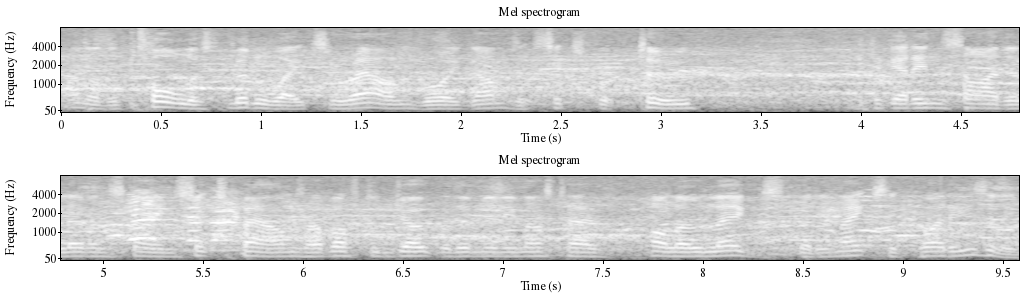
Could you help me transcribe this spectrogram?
One of the tallest middleweights around, Roy Gumbs at six foot two. And to get inside 11 staying six pounds, I've often joked with him that he must have hollow legs, but he makes it quite easily.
